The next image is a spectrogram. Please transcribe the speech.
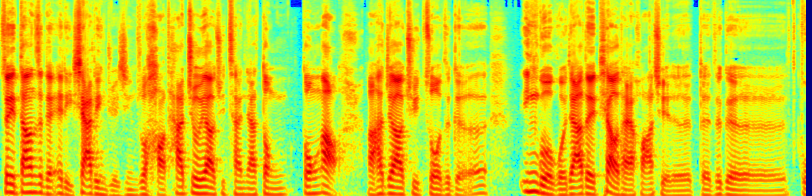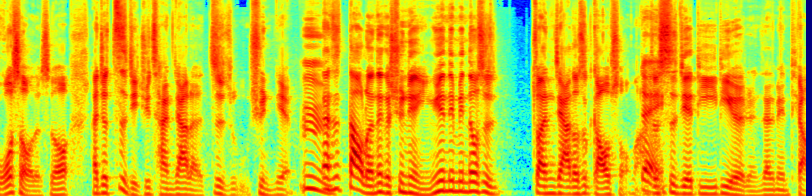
所以当这个艾迪下定决心说好，他就要去参加冬冬奥，然后他就要去做这个英国国家队跳台滑雪的的这个国手的时候，他就自己去参加。了自主训练，嗯，但是到了那个训练营，因为那边都是专家，都是高手嘛，对就世界第一、第二的人在那边跳，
